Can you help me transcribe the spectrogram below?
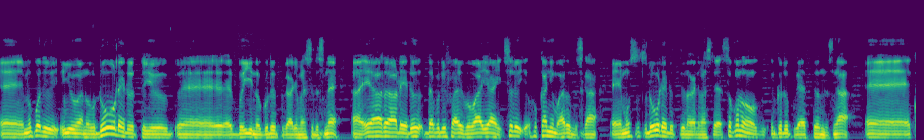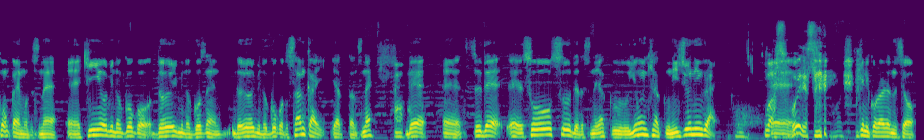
えー向こうでいう、あの、ローレルという、えー VE のグループがありましてですね、あ ARRL、W5YI、それ他にもあるんですが、えーもう一つローレルっていうのがありまして、そこのグループがやってるんですが、えー今回もですね、えー金曜日の午後、土曜日の午前、土曜日の午後と3回やったんですね。あで、えーそれで、えー総数でですね、約420人ぐらい、うわ、えーすごいですね。聞きに来られるんですよ。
